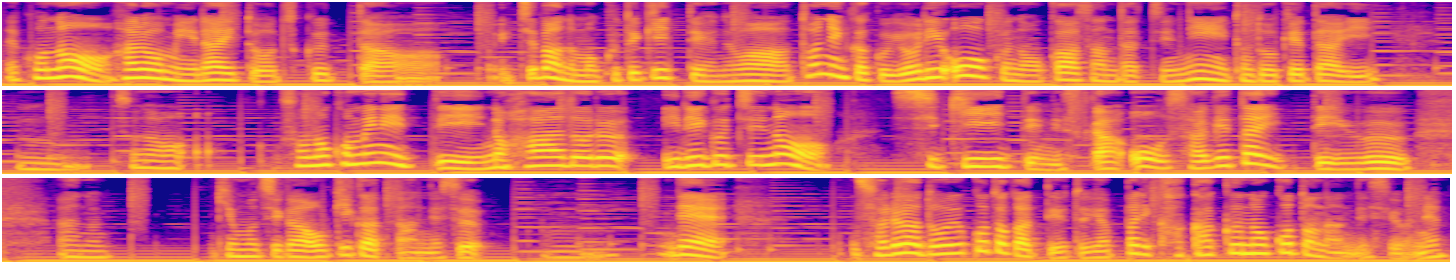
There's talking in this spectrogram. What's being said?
でこのハローミーライトを作った一番の目的っていうのはとにかくより多くのお母さんたちに届けたい、うん、そのそのコミュニティのハードル入り口の敷居っていうんですかを下げたいっていうあの気持ちが大きかったんです。うん、でそれはどういうことかっていうとやっぱり価格のことなんですよね。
